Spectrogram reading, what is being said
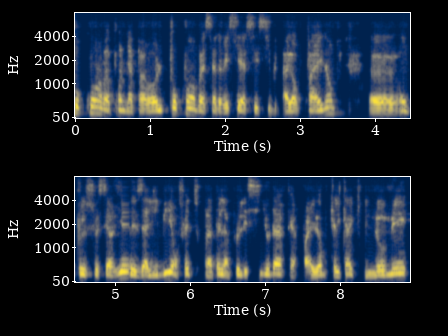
pourquoi on va prendre la parole, pourquoi on va s'adresser à ces cibles. Alors, par exemple, on peut se servir des alibis, en fait, ce qu'on appelle un peu les signaux d'affaires. Par exemple, quelqu'un qui est nommé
